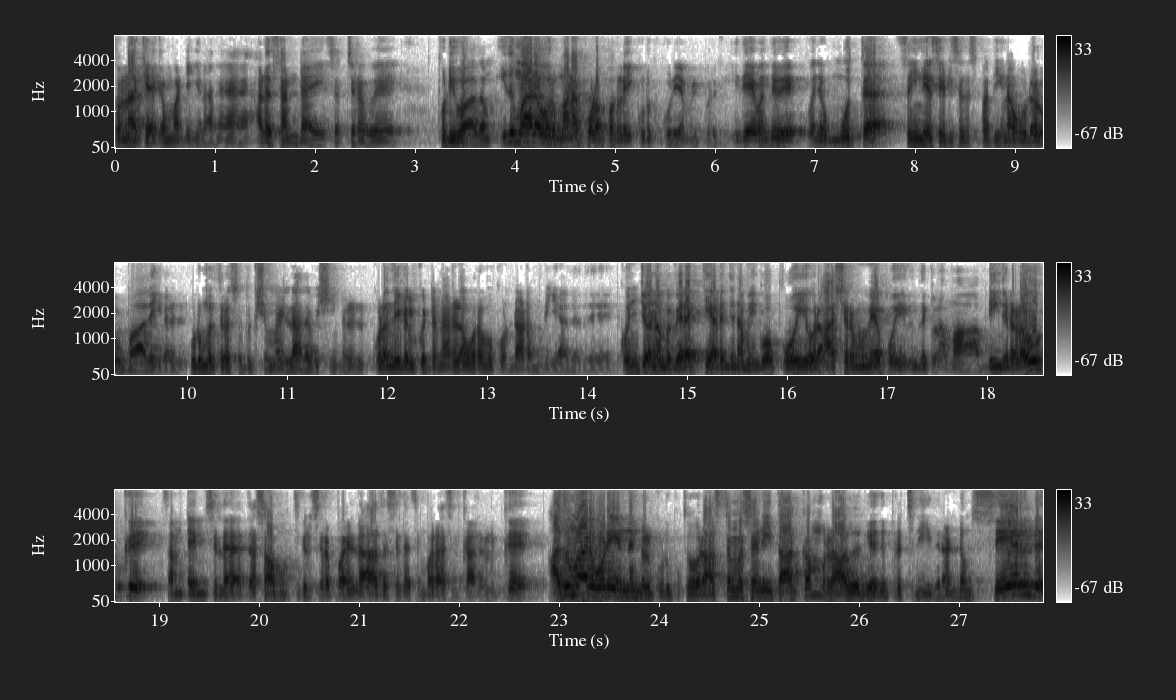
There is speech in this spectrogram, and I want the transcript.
சொன்னா கேட்க மாட்டேங்கிறாங்க அல்லது சண்டை சச்சரவு பிடிவாதம். இது மாதிரி ஒரு மனக்குழப்பங்களை கொடுக்கக்கூடிய அமைப்பு இருக்கு. இதே வந்து கொஞ்சம் மூத்த சீனியர் சிட்டிசன்ஸ் பார்த்தீங்கன்னா உடல் உபாதைகள் குடும்பத்தில் சுபிக்ஷமா இல்லாத விஷயங்கள் குழந்தைகள் கிட்ட நல்ல உறவு கொண்டாட முடியாதது கொஞ்சம் நம்ம விரக்தி அடைஞ்சு நம்ம எங்கோ போய் ஒரு ஆசிரமமே போய் இருந்துக்கலாமா அப்படிங்கிற அளவுக்கு சம்டைம்ஸ் சில தசாபுக்திகள் சிறப்பா இல்லாத சில சிம்மராசிக்காரர்களுக்கு அது மாதிரி கூட எண்ணங்கள் கொடுக்கும். ஸோ ஒரு அஸ்தம சனி தாக்கம் ராகு கேது பிரச்சனை இது ரெண்டும் சேர்ந்து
